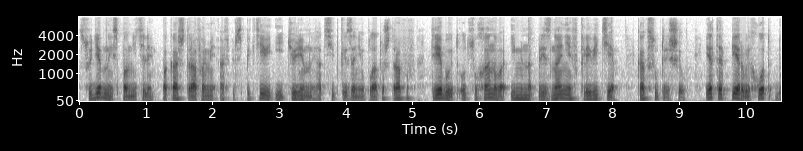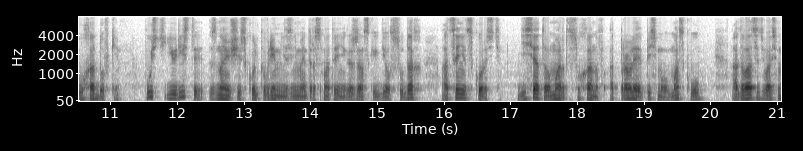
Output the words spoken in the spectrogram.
Судебные исполнители, пока штрафами, а в перспективе и тюремной отсидкой за неуплату штрафов, требуют от Суханова именно признания в клевете, как суд решил. Это первый ход двуходовки. Пусть юристы, знающие сколько времени занимает рассмотрение гражданских дел в судах, оценят скорость. 10 марта Суханов отправляет письмо в Москву, а 28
